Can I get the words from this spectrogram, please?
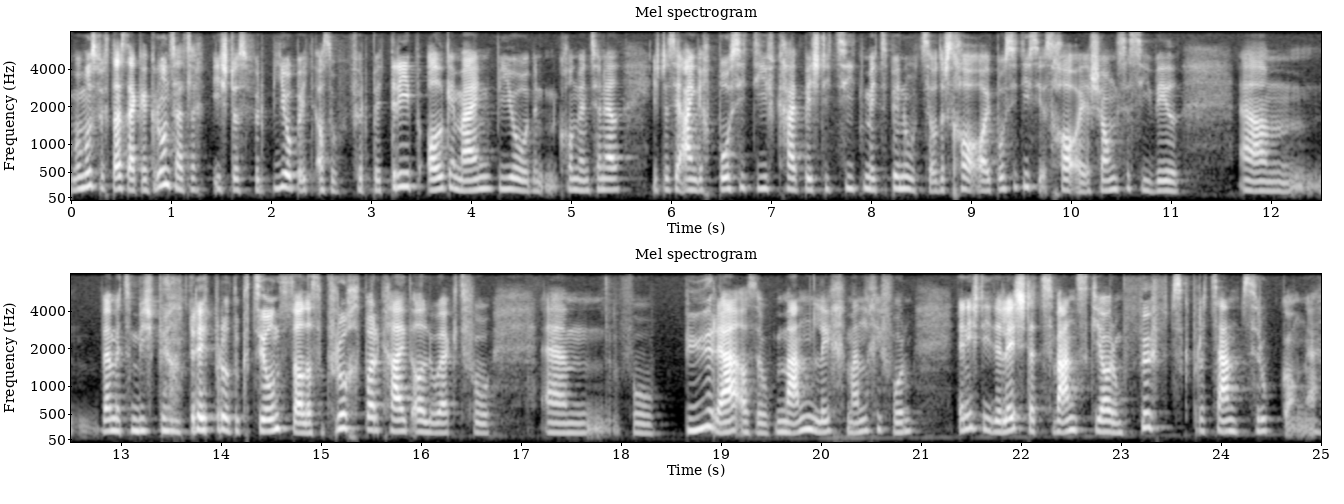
Man muss vielleicht auch sagen, grundsätzlich ist das für Bio, also für Betrieb allgemein Bio oder konventionell, ist das ja eigentlich positiv, kein Pestizid mehr zu benutzen. Oder es kann auch positiv sein, es kann auch eine Chance sein, weil ähm, wenn man zum Beispiel die Reproduktionszahl, also die Fruchtbarkeit anschaut von, ähm, von Bäueren, also männlich, männliche Form, dann ist die in den letzten 20 Jahren um 50 Prozent zurückgegangen.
